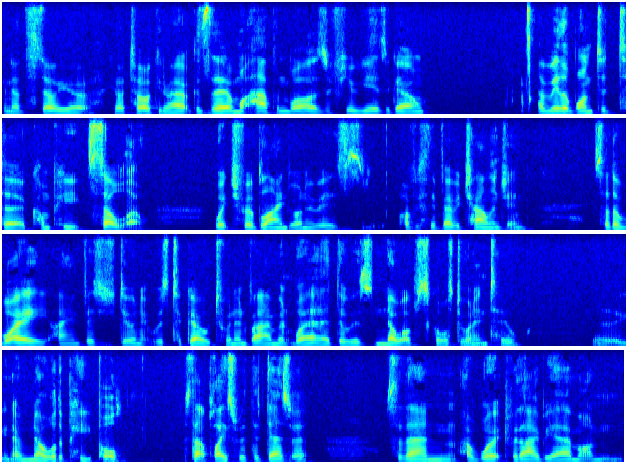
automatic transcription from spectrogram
you know the story you're you're talking about because then what happened was a few years ago I really wanted to compete solo, which for a blind runner is obviously very challenging. So the way I envisaged doing it was to go to an environment where there was no obstacles to run into, uh, you know, no other people. So that place was the desert. So then I worked with IBM on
